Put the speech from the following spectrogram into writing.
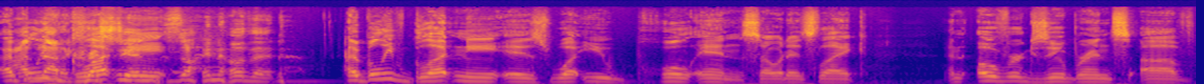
I I'm not a gluttony. Christian, so I know that. I believe gluttony is what you pull in. So it is like an overexuberance of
